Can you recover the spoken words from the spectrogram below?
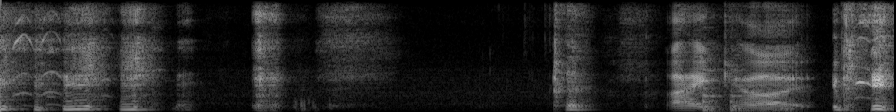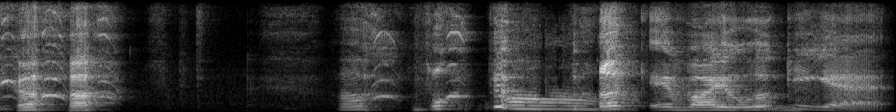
I can't. oh, what the Oh. fuck am I looking at?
